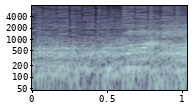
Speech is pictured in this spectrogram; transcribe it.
Look at that.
